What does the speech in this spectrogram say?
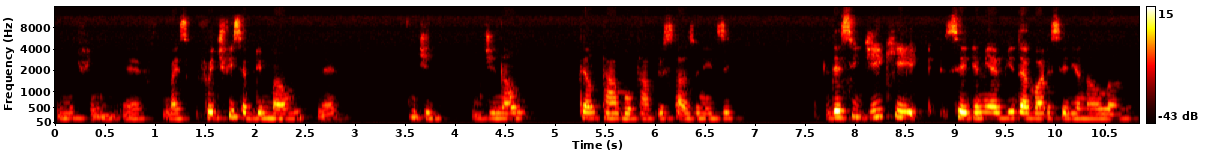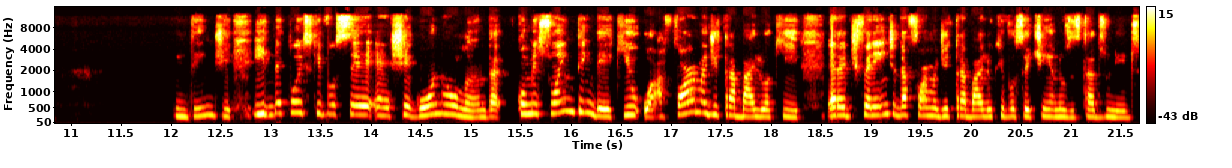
Enfim, é, mas foi difícil abrir mão, né? De, de não tentar voltar para os Estados Unidos e decidir que seria minha vida agora seria na Holanda. Entendi. E depois que você é, chegou na Holanda, começou a entender que a forma de trabalho aqui era diferente da forma de trabalho que você tinha nos Estados Unidos.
